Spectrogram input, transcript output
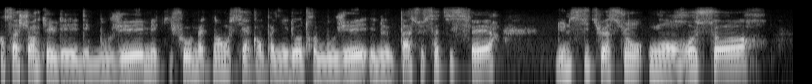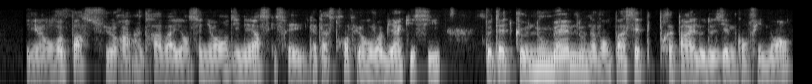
en sachant qu'il y a eu des, des bougés, mais qu'il faut maintenant aussi accompagner d'autres bougés et ne pas se satisfaire d'une situation où on ressort et on repart sur un travail enseignant ordinaire, ce qui serait une catastrophe. Et on voit bien qu'ici, peut-être que nous-mêmes, nous n'avons pas assez préparé le deuxième confinement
